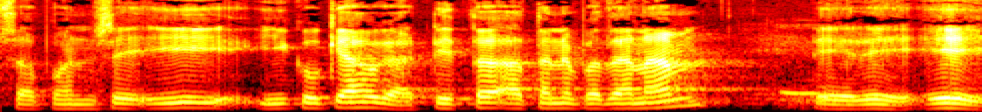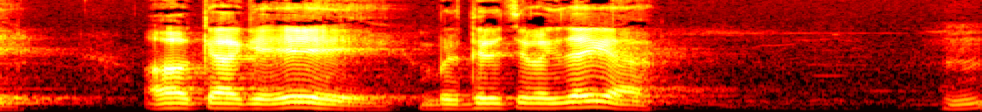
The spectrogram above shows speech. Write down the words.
सपन से ई ई को क्या होगा? टित आतन पदा नाम टेरे ए। अ क्या के ए। वृद्धि रुचि लग जाएगा? हम्म।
